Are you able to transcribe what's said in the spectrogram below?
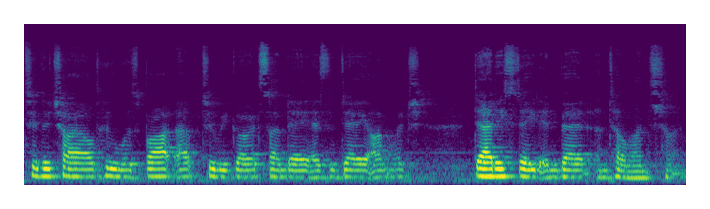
to the child who was brought up to regard Sunday as the day on which Daddy stayed in bed until lunchtime.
